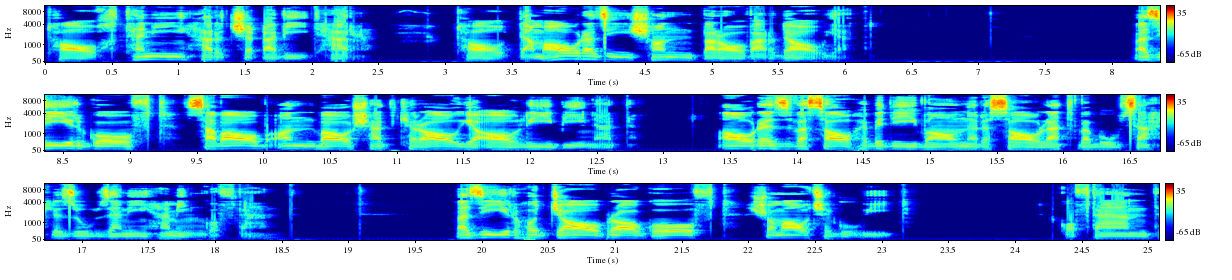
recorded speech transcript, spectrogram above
تاختنی هرچه قوی تر تا دمار از ایشان برآورده آید. وزیر گفت سواب آن باشد که رای عالی بیند. آرز و صاحب دیوان رسالت و بوسهل زوزنی همین گفتند. وزیر حجاب را گفت شما چه گویید؟ گفتند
